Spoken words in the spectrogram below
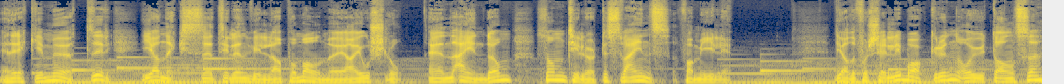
en rekke møter i annekset til en villa på Malmøya i Oslo, en eiendom som tilhørte Sveins familie. De hadde forskjellig bakgrunn og utdannelse.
